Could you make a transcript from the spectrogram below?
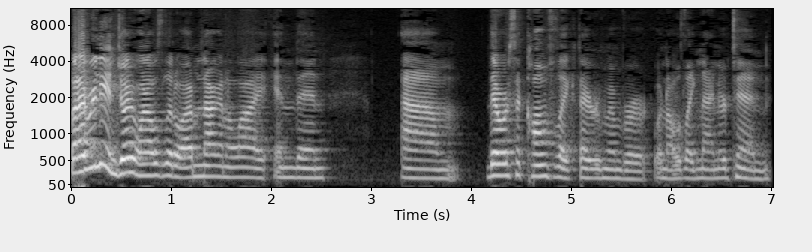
but I really enjoyed it when I was little. I'm not gonna lie. And then um, there was a conflict. I remember when I was like nine or ten.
